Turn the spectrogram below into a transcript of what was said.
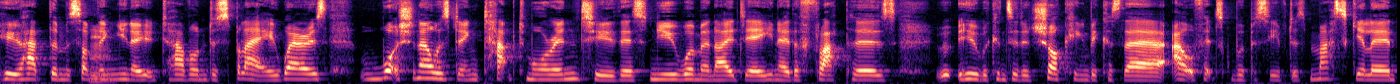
who had them as something, mm. you know, to have on display. Whereas what Chanel was doing tapped more into this new woman idea, you know, the flappers who were considered shocking because their outfits were perceived as masculine.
